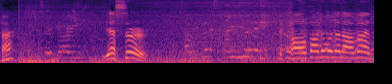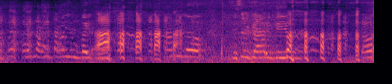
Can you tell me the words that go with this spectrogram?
Ha? Yes, sir. Oh, paano mo nalaman? Nakita ko yung bike mo. Sabi ko, si Sir Gary B yun. Tapos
